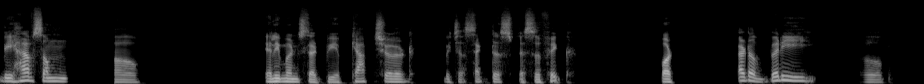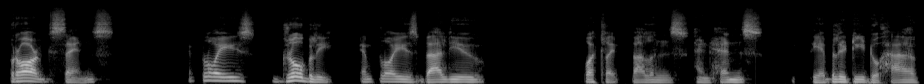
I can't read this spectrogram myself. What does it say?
We have some uh, elements that we have captured, which are sector specific, but at a very uh, broad sense, employees globally, employees value work life balance and hence the ability to have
